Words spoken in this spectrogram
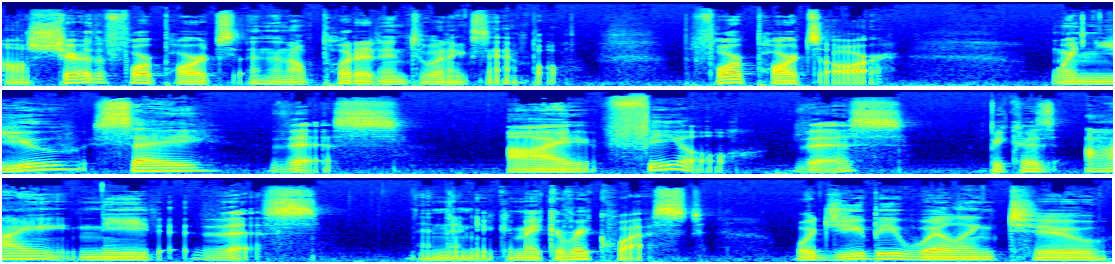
I'll share the four parts and then I'll put it into an example. The four parts are when you say this, I feel this because I need this. And then you can make a request. Would you be willing to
